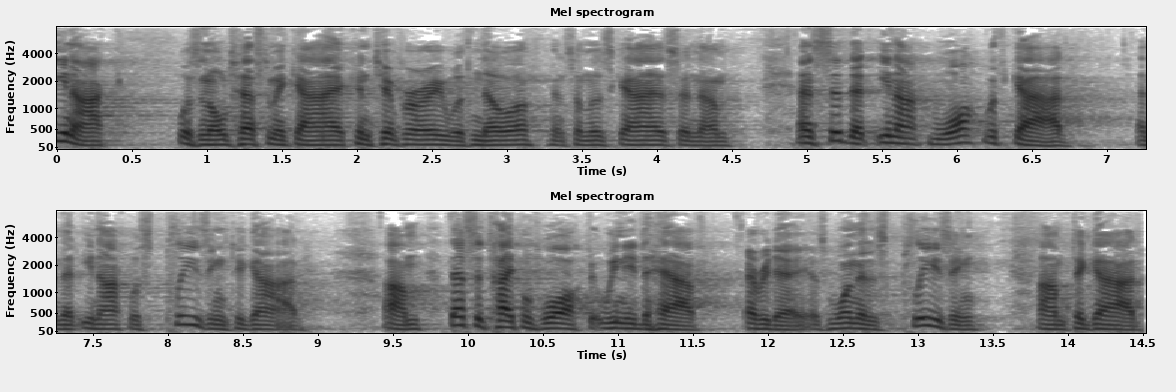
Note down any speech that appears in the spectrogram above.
Enoch was an Old Testament guy, contemporary with Noah and some of those guys, and, um, and said that Enoch walked with God and that Enoch was pleasing to God. Um, that's the type of walk that we need to have every day, is one that is pleasing um, to God.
